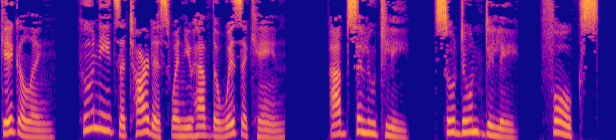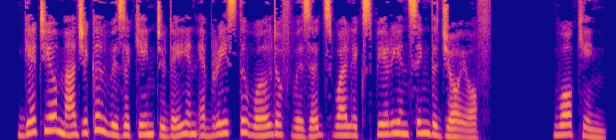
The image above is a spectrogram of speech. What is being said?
giggling. Who needs a TARDIS when you have the Whizzicane? Absolutely. So don't delay. Folks, get your magical Whizzicane today and embrace the world of wizards while experiencing the joy of walking.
